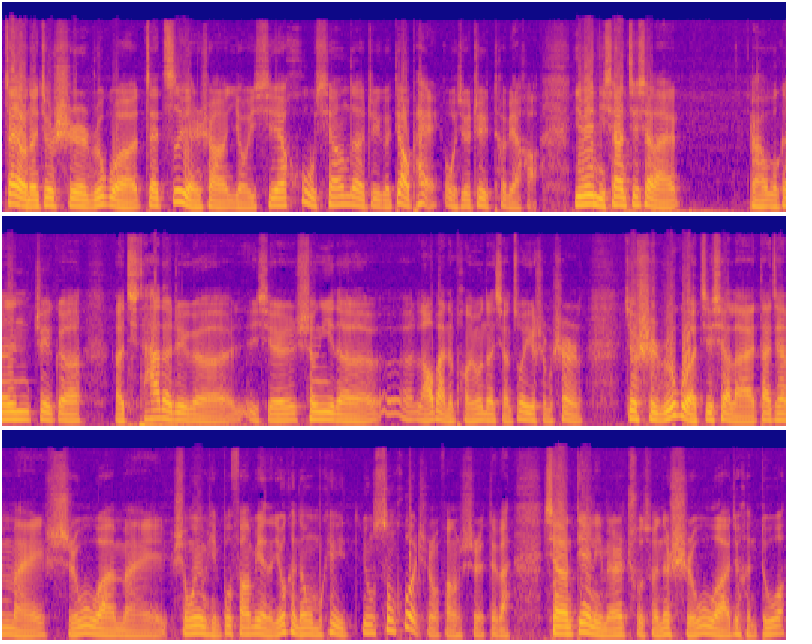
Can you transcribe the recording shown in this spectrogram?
再有呢，就是如果在资源上有一些互相的这个调配，我觉得这特别好，因为你像接下来。啊，我跟这个呃其他的这个一些生意的呃老板的朋友呢，想做一个什么事儿呢？就是如果接下来大家买食物啊、买生活用品不方便的，有可能我们可以用送货这种方式，对吧？像店里面储存的食物啊就很多，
